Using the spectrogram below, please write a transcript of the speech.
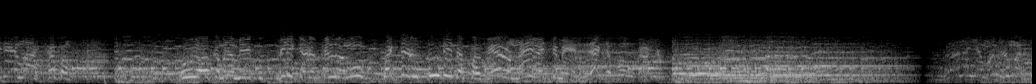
మీకిదే మా శాపం. భూలోకమున మీకు పిడికెడు పిల్లము పట్టెడు పూటి తప్ప వేరు నైవేద్యమే లేకపోవు కాక ప్రణయ మధుమత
